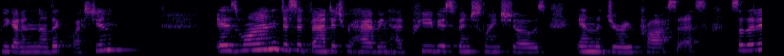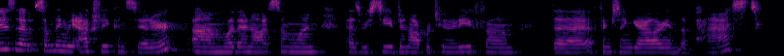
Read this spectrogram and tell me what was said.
We got another question is one disadvantage for having had previous Finch Lane shows in the jury process. So that is something we actually consider, um, whether or not someone has received an opportunity from the Finch Lane Gallery in the past.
